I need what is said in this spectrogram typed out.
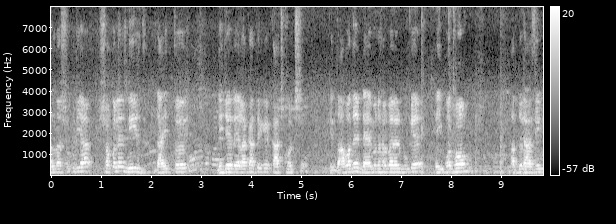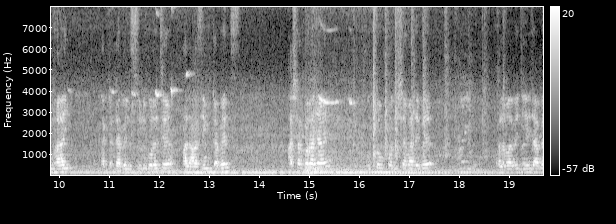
আল্লাহ শুক্রিয়া, সকলে নিজ দায়িত্ব নিজের এলাকা থেকে কাজ করছে। কিন্তু আমাদের ডায়মন্ড হারবারের বুকে এই প্রথম আব্দুল আজিম ভাই একটা ট্রাভেলস শুরু করেছে, আল আজিম ট্রাভেলস আশা করা যায় উত্তম পরিষেবা দেবে ভালোভাবে নিয়ে যাবে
